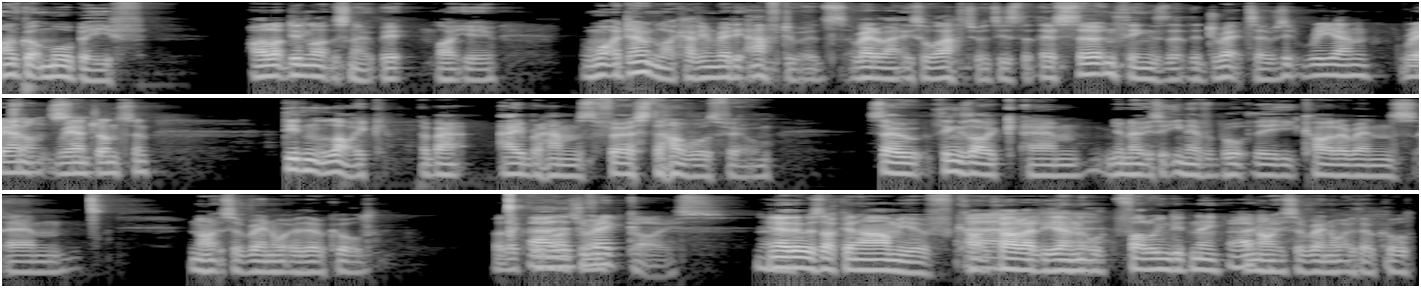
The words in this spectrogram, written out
I've got more beef. I like, didn't like the Snoke bit, like you. And what I don't like, having read it afterwards, I read about this all afterwards, is that there's certain things that the director, was it Rian, Rian Johnson. Rian Johnson, didn't like about Abrams's first Star Wars film. So things like um, you'll notice that he never brought the Kylo Ren's um, Knights of Ren, or whatever they were called. What are they called? Uh, the Ren? red guys. You know, there was like an army of Carl, Uh, Kylo had his own yeah. little following, didn't he? The Knights of Ren, whatever they were called.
